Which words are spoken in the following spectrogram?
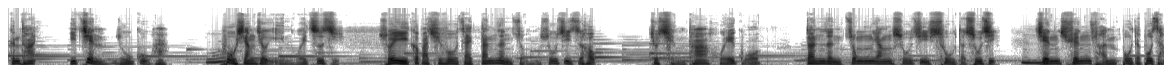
跟他一见如故哈，互相就引为知己，所以戈巴契夫在担任总书记之后，就请他回国担任中央书记处的书记兼宣传部的部长，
